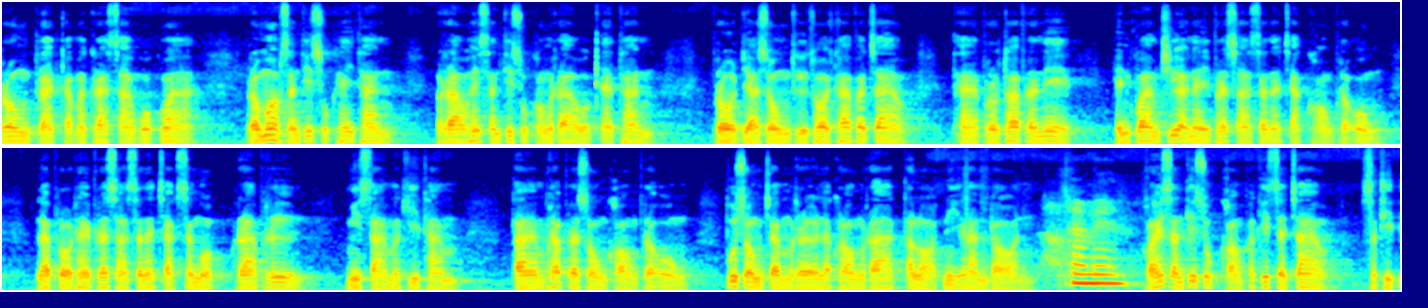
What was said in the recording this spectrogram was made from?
พระองค์ตรัสกับอัครสาวกว่า เรามอบสันติสุขให้ท่าน เราให้สันติสุขของเราแก่ท่าน โปรดอย่าทรงถือโทษข้าพเจ้า แต่โปรดทอดพระเนตรเห็นความเชื่อในพระศาสนจักรของพระองค์ และโปรดให้พระศาสนจักรสงบราบรื่น มีสามัคคีธรรม ตามพระประสงค์ของพระองค์ ผู้ทรงจำเริญและครองราชย์ตลอดนิรันดรอาเมนขอให้สันติสุขของพระคริสตเจ้า สถิต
